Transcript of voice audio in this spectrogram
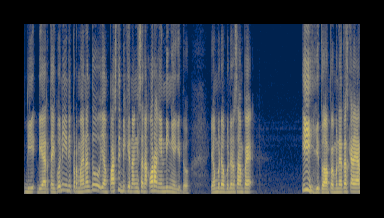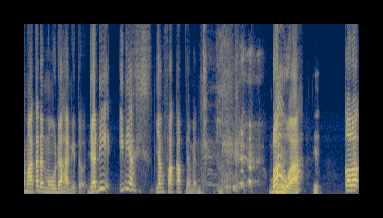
di, di RT gue nih ini permainan tuh yang pasti bikin nangis anak orang endingnya gitu. Yang benar-benar sampai ih gitu sampai meneteskan air mata dan mau udahan gitu. Jadi ini yang yang fuck up-nya men. Bahwa kalau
